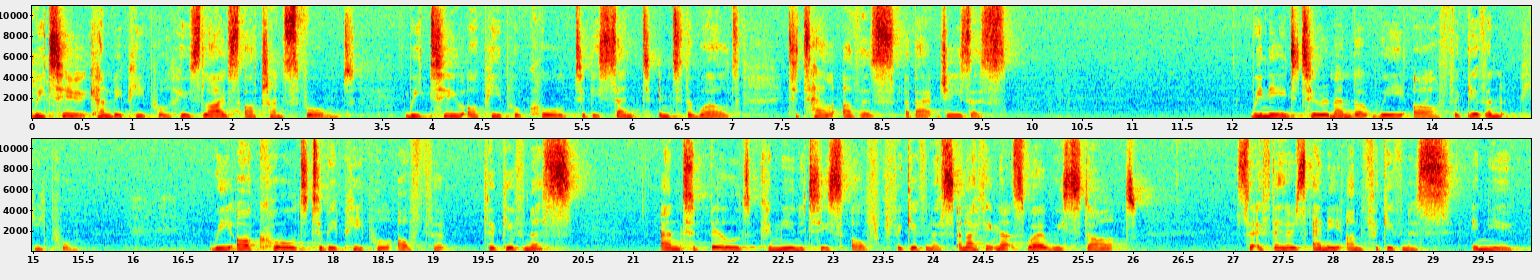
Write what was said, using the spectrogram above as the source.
We too can be people whose lives are transformed we too are people called to be sent into the world to tell others about Jesus. We need to remember we are forgiven people. We are called to be people of forgiveness and to build communities of forgiveness. And I think that's where we start. So if there is any unforgiveness in you,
